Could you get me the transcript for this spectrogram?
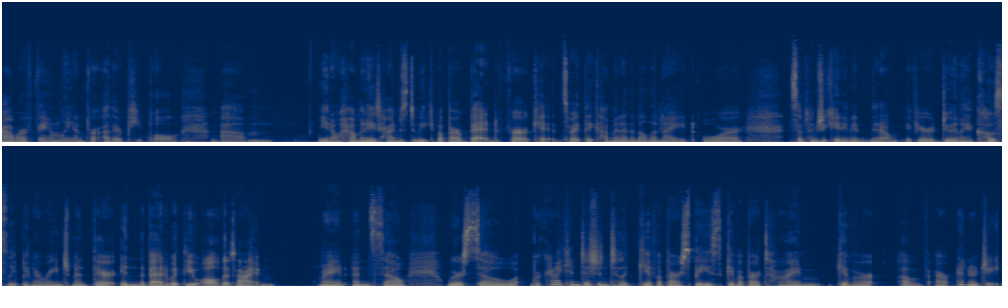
our family and for other people. Um, you know, how many times do we give up our bed for our kids, right? They come in in the middle of the night, or sometimes you can't even, you know, if you're doing like a co sleeping arrangement, they're in the bed with you all the time, right? And so we're so, we're kind of conditioned to like give up our space, give up our time, give our, of our energy.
